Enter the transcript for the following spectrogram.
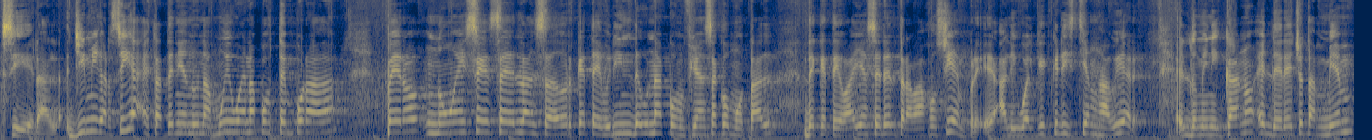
sideral. Jimmy García está teniendo una muy buena postemporada, pero no es ese lanzador que te brinde una confianza como tal de que te vaya a hacer el trabajo siempre, eh, al igual que Cristian Javier. El dominicano, el derecho también también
